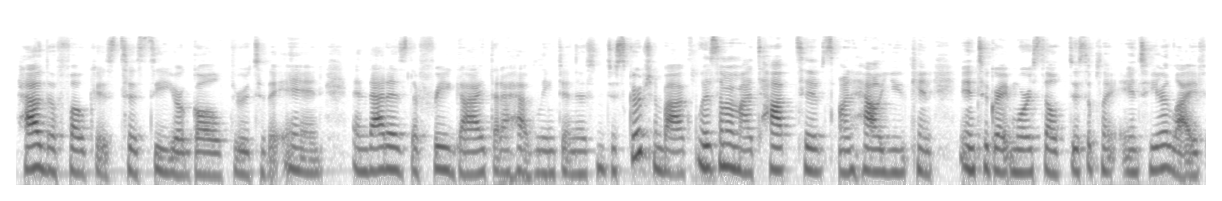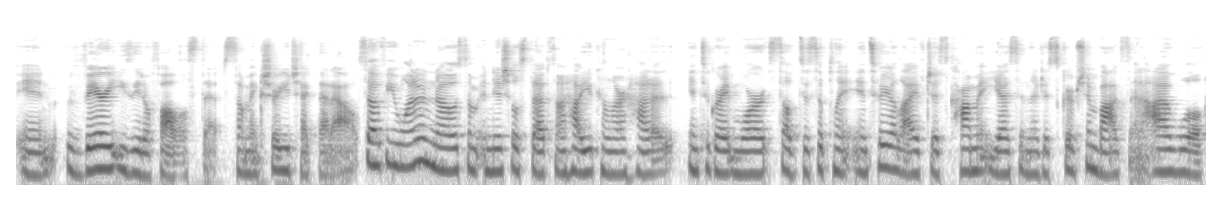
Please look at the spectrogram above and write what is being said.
have the focus to see your goal through to the end. And that is the free guide that I have linked in this description box with some of my top tips on how you can integrate more self discipline into your life in very easy to follow steps. So make sure you check that out. So if you want to know some initial steps on how you can learn how to integrate more self discipline into your life, just comment yes in the description box and I will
